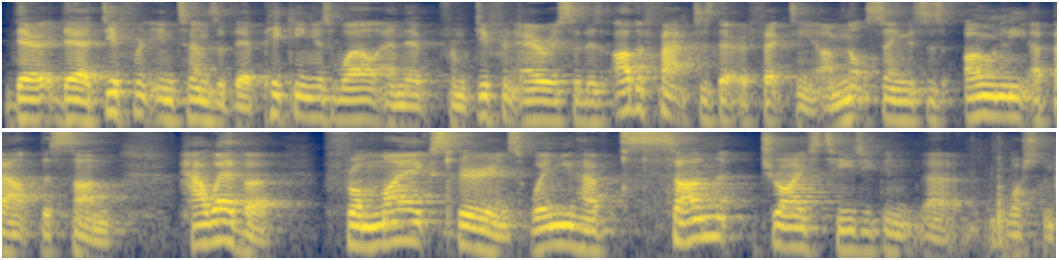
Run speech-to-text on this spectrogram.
They're, they're different in terms of their picking as well, and they're from different areas. So there's other factors that are affecting it. I'm not saying this is only about the sun. However, from my experience, when you have sun-dried teas, you can uh, wash them.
